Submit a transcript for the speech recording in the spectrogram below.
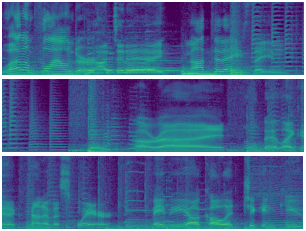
Let him flounder. Not today. Not today, Satan. All right. A little bit like a kind of a square. Maybe I'll call it chicken cube.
